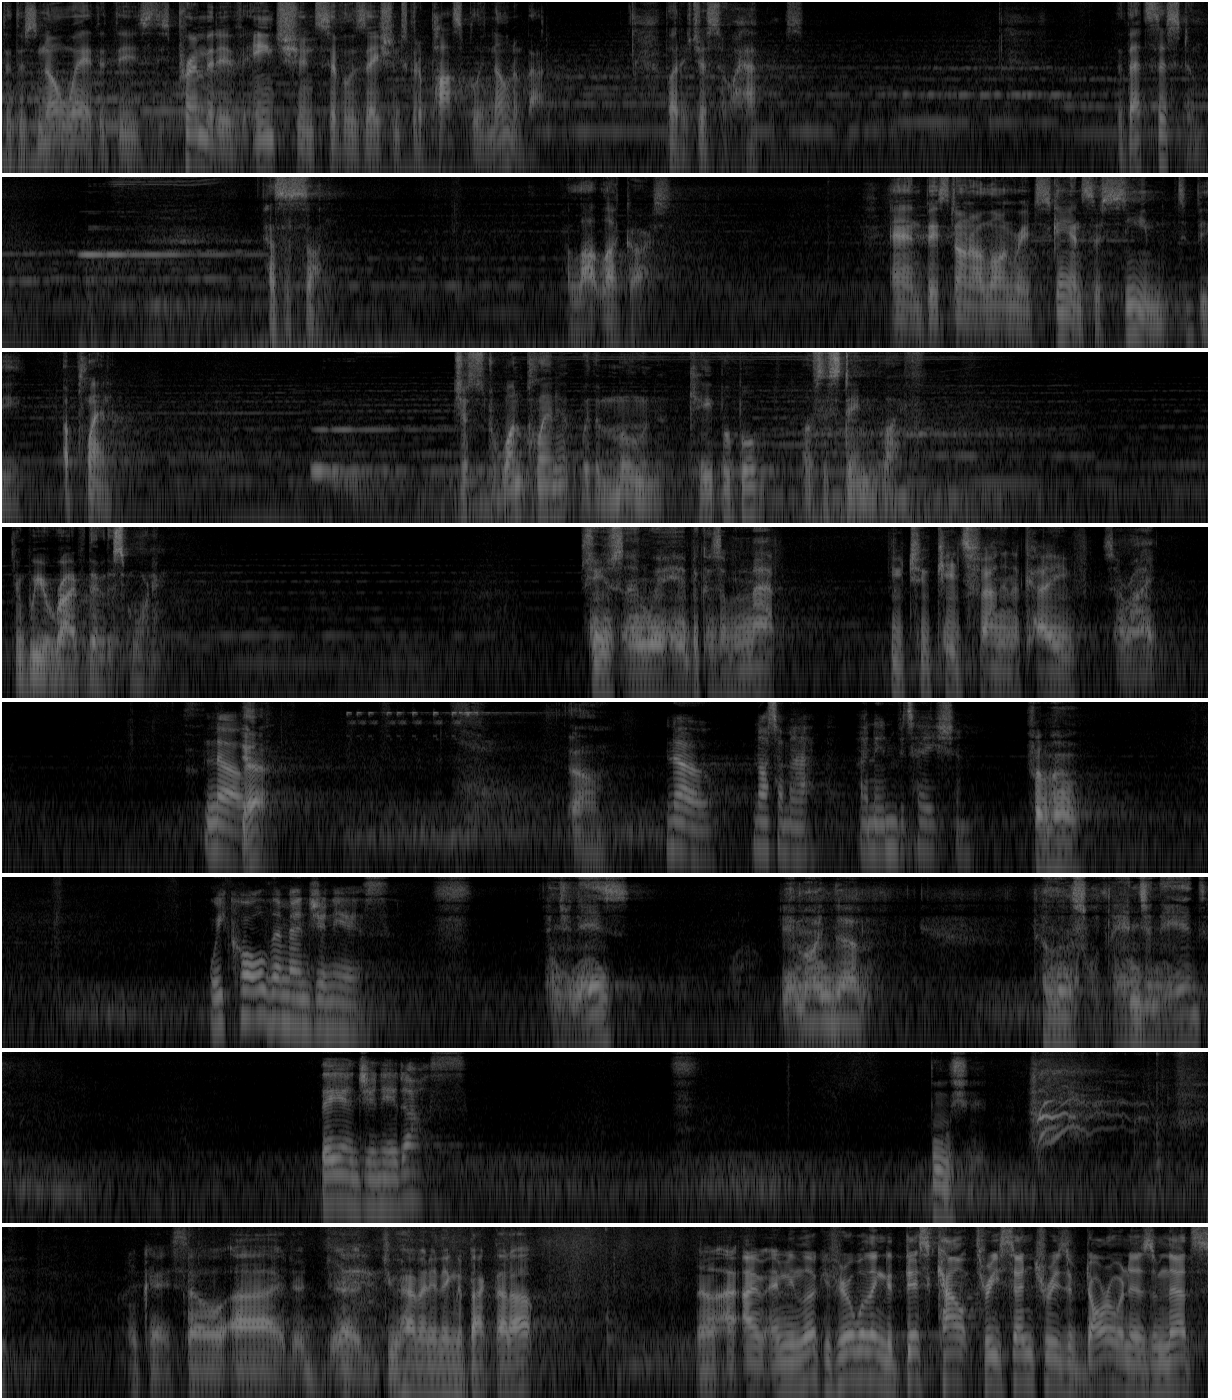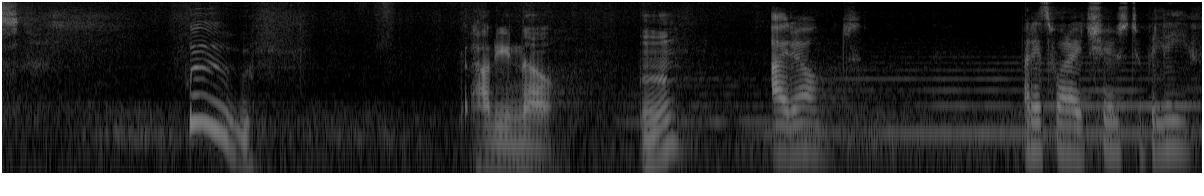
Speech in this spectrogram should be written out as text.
that there's no way that these, these primitive, ancient civilizations could have possibly known about it. But it just so happens that that system has a sun, a lot like ours. And based on our long-range scans, there seemed to be a planet. Just one planet with a moon capable of sustaining life. And we arrived there this morning. So you're saying we're here because of a map you two kids found in a cave, is that right? No. Yeah. Um, No, not a map. An invitation. From whom? We call them engineers. Engineers? Do you mind um, telling us what they engineered? They engineered us. Bullshit. Okay, so uh, d- uh, do you have anything to back that up? No, I, I I mean, look, if you're willing to discount three centuries of Darwinism, that's. Woo! But how do you know? Hmm? I don't. But it's what I choose to believe.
